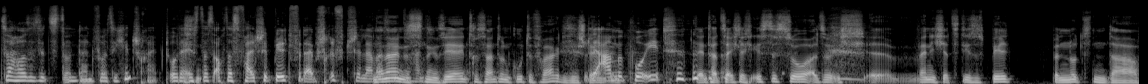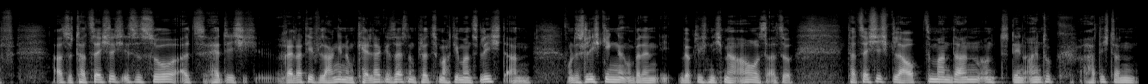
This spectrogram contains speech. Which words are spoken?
zu Hause sitzt und dann vor sich hinschreibt? Oder ist das auch das falsche Bild von einem Schriftsteller? Nein, nein, das ist eine sehr interessante und gute Frage, die Sie stellen. Der arme Poet. Denn tatsächlich ist es so, also ich, äh, wenn ich jetzt dieses Bild benutzen darf. Also tatsächlich ist es so, als hätte ich relativ lange in einem Keller gesessen und plötzlich macht jemand das Licht an. Und das Licht ging aber dann wirklich nicht mehr aus. Also tatsächlich glaubte man dann und den Eindruck hatte ich dann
